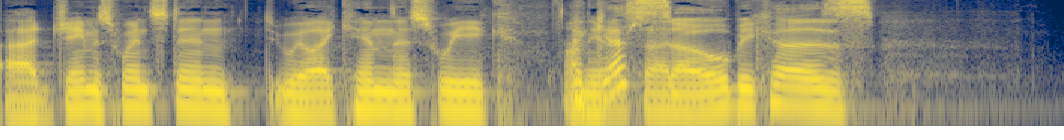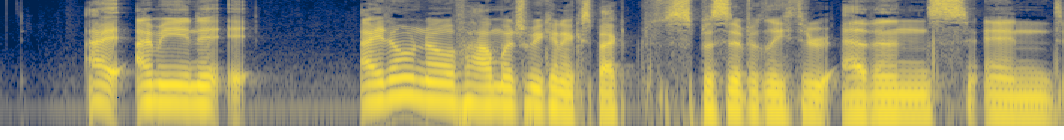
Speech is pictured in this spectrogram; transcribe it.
uh, Jameis Winston, do we like him this week? I guess so because I I mean it, I don't know of how much we can expect specifically through Evans, and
